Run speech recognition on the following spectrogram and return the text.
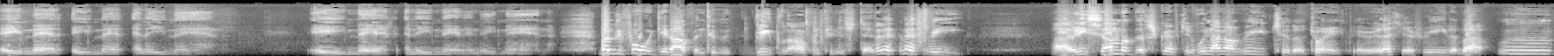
Amen, amen, and amen. Amen and amen and amen. But before we get off into the deeper off into the study, let, us read uh, at least some of the scriptures. We're not going to read to the 20th period. Let's just read about, ooh,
